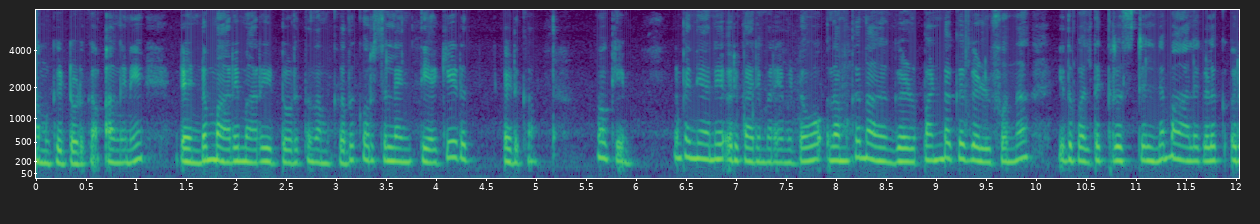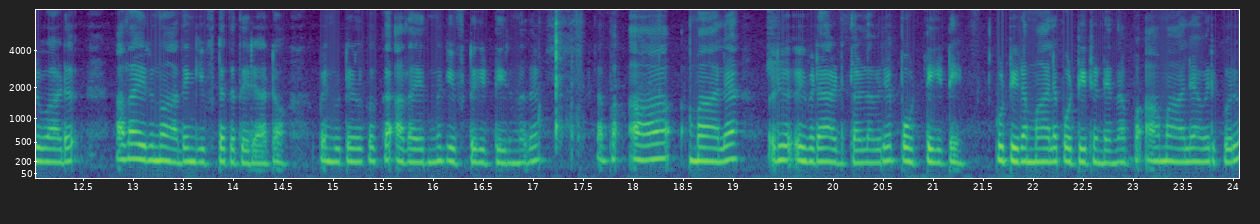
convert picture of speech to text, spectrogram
നമുക്ക് ഇട്ട് കൊടുക്കാം. അങ്ങനെ രണ്ടും മാറി മാറി ഇട്ട് കൊടുത്ത് നമുക്കത് കുറച്ച് ലെങ്തിയാക്കി എടു എടുക്കാം. ഓക്കെ അപ്പം ഞാൻ ഒരു കാര്യം പറയാൻ വിട്ടോ നമുക്ക് പണ്ടൊക്കെ ഗൾഫിൽ നിന്ന് ഇതുപോലത്തെ ക്രിസ്റ്റലിന്റെ മാലകൾ ഒരുപാട് അതായിരുന്നു ആദ്യം ഗിഫ്റ്റൊക്കെ തരിക കേട്ടോ. പെൺകുട്ടികൾക്കൊക്കെ അതായിരുന്നു ഗിഫ്റ്റ് കിട്ടിയിരുന്നത്. അപ്പം ആ മാല ഒരു ഇവിടെ അടുത്തുള്ളവർ പൊട്ടിയിട്ടേ കുട്ടിയുടെ മാല പൊട്ടിയിട്ടുണ്ടായിരുന്നു. അപ്പോൾ ആ മാല അവർക്കൊരു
